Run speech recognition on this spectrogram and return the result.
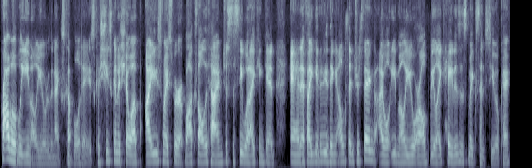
probably email you over the next couple of days because she's going to show up. I use my spirit box all the time just to see what I can get. And if I get anything else interesting, I will email you or I'll be like, hey, does this make sense to you? Okay.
